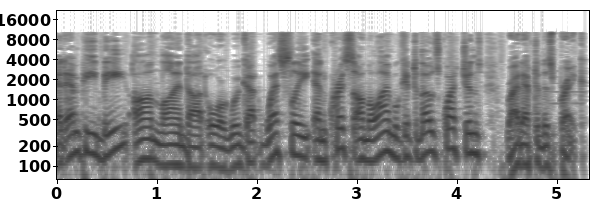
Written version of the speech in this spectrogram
at mpbonline.org. We've got Wesley and Chris on the line. We'll get to those questions right after this break.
